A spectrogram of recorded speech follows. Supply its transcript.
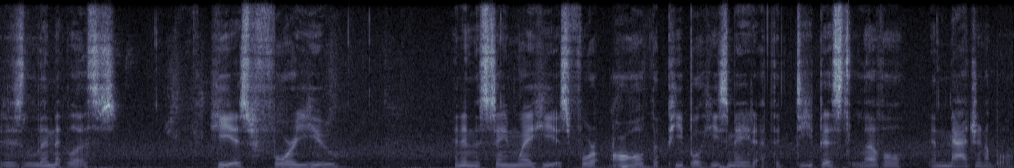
it is limitless. He is for you, and in the same way, He is for all the people He's made at the deepest level imaginable.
